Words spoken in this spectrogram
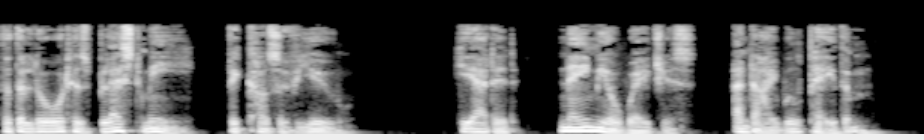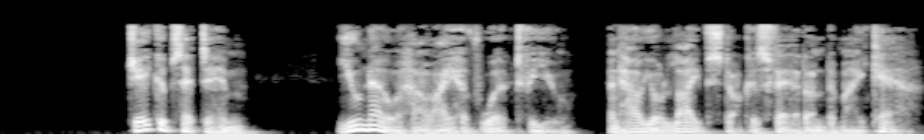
that the Lord has blessed me because of you. He added, Name your wages, and I will pay them. Jacob said to him, You know how I have worked for you, and how your livestock has fared under my care.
